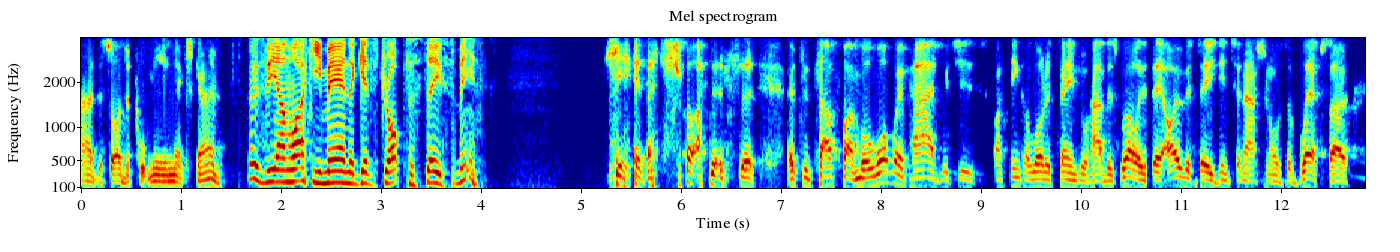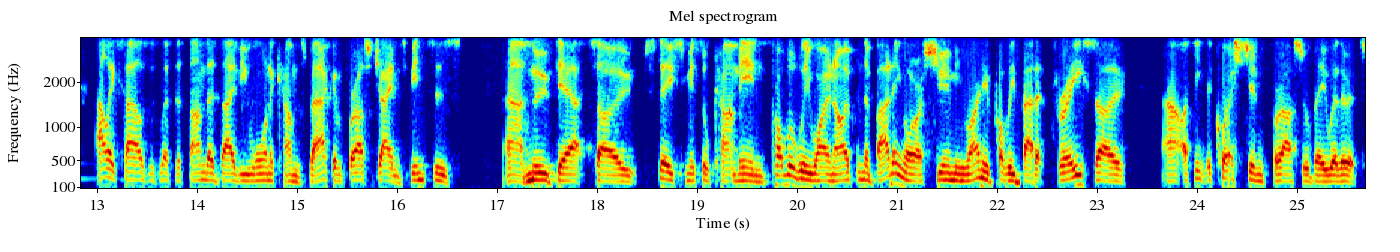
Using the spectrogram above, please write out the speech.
uh, decide to put me in next game. Who's the unlucky man that gets dropped for Steve Smith? Yeah, that's right. It's a it's a tough one. Well, what we've had, which is I think a lot of teams will have as well, is their overseas internationals have left. So Alex Hales has left the Thunder. Davey Warner comes back, and for us, James Vince has uh, moved out. So Steve Smith will come in. Probably won't open the batting, or assume he won't. He'll probably bat at three. So uh, I think the question for us will be whether it's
